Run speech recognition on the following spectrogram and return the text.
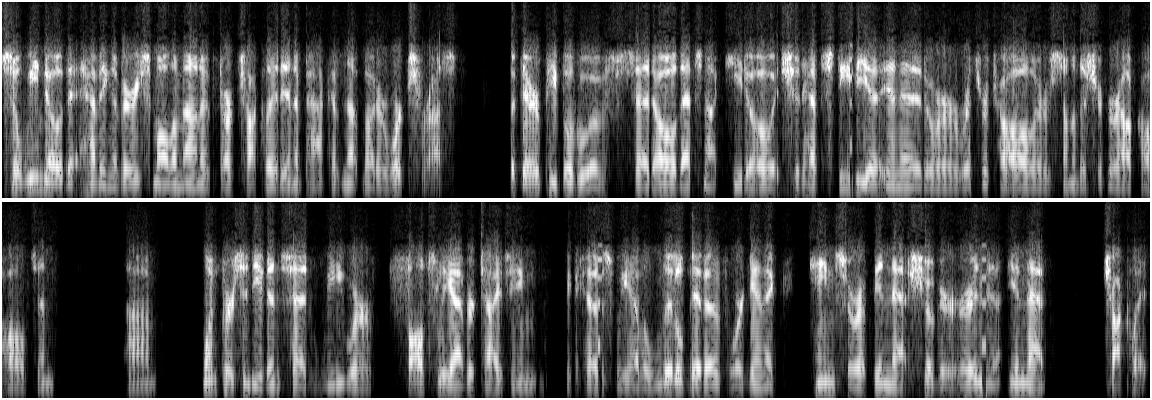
so we know that having a very small amount of dark chocolate in a pack of nut butter works for us. But there are people who have said, oh, that's not keto. It should have stevia in it or erythritol or some of the sugar alcohols. And um, one person even said we were falsely advertising because we have a little bit of organic cane syrup in that sugar or in, in that chocolate.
